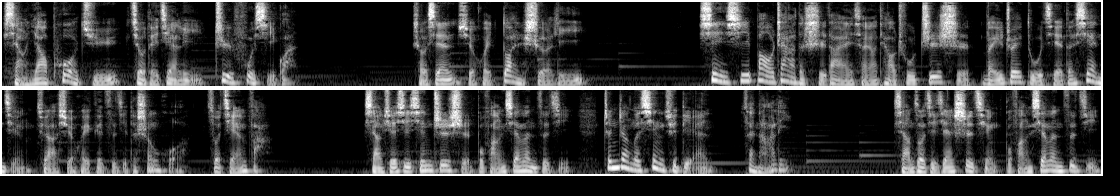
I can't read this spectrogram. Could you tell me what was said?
想要破局，就得建立致富习惯。首先，学会断舍离。信息爆炸的时代，想要跳出知识围追堵截的陷阱，就要学会给自己的生活做减法。想学习新知识，不妨先问自己：真正的兴趣点在哪里？想做几件事情，不妨先问自己：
